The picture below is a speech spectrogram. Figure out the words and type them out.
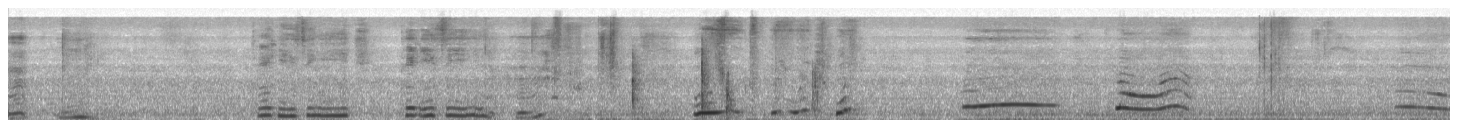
นะนี่ take easy take easy ฮะอุ้ยอุ้ยอุ้ยอุ้ยอุ้ยหล่ออะอืม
